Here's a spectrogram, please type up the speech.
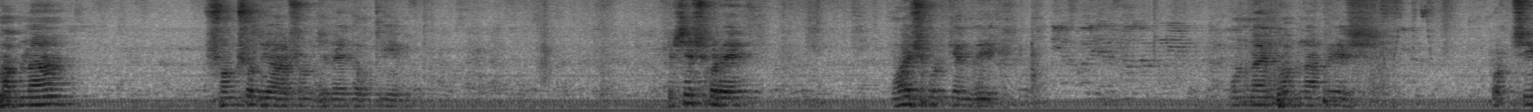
ভাবনা সংসদীয় আসন ঝিনাইদহ তিন বিশেষ করে মহেশপুর কেন্দ্রিক উন্নয়ন ভাবনা পেশ করছি।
